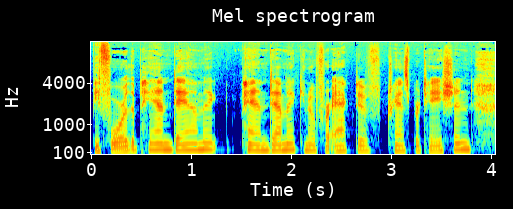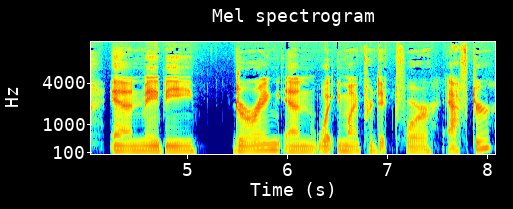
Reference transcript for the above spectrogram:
before the pandemic pandemic, you know, for active transportation and maybe during and what you might predict for after?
